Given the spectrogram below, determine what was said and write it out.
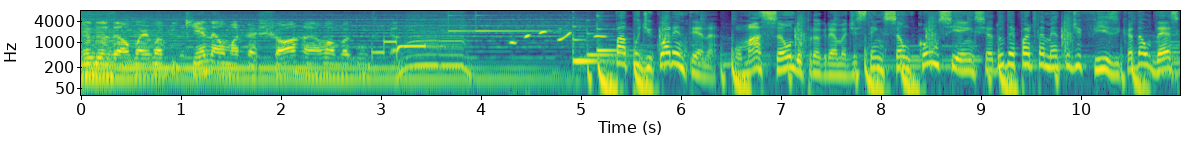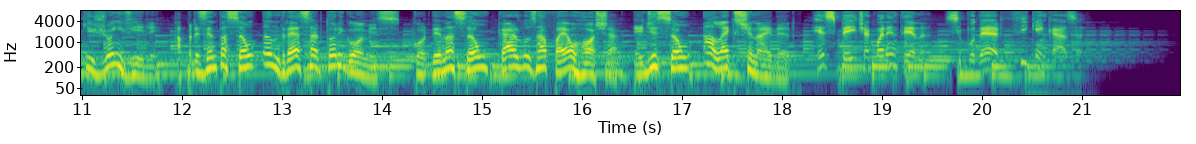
Meu Deus, é uma irmã pequena, é uma cachorra, é uma bagunça. Papo de Quarentena, uma ação do programa de extensão Consciência do Departamento de Física da UDESC Joinville. Apresentação André Sartori Gomes. Coordenação Carlos Rafael Rocha. Edição Alex Schneider. Respeite a quarentena. Se puder, fique em casa.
